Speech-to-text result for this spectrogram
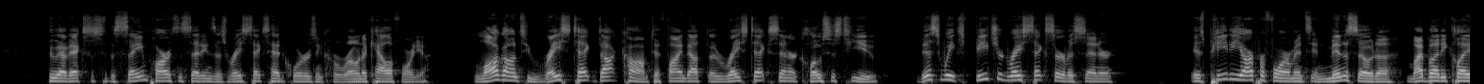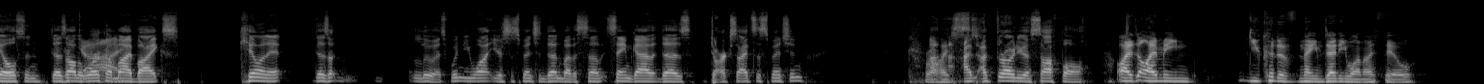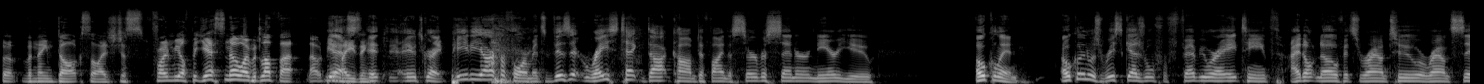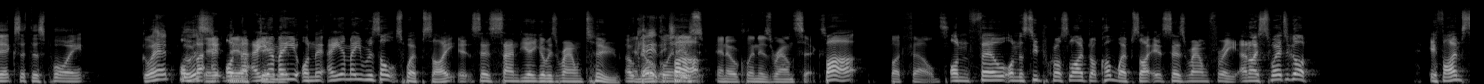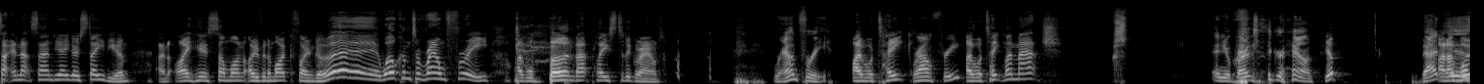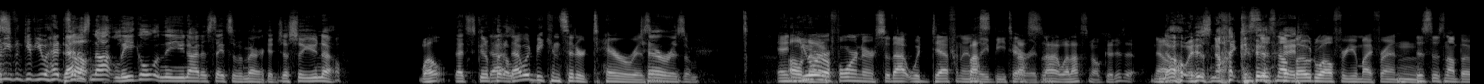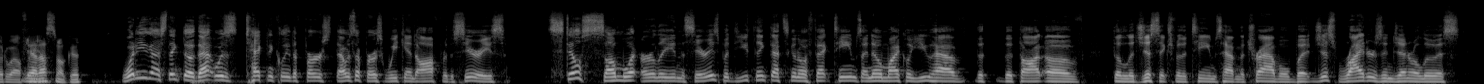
who have access to the same parts and settings as Racetech's headquarters in Corona, California. Log on to racetech.com to find out the Racetech center closest to you. This week's featured Racetech service center is PDR Performance in Minnesota. My buddy Clay Olson does all the work on my bikes, killing it. Does Lewis? Wouldn't you want your suspension done by the same guy that does dark side suspension? Christ. I, I'm throwing you a softball. I, I mean, you could have named anyone, I feel. But the name Dark Side's just thrown me off. But yes, no, I would love that. That would be Yes, amazing. It, it's great. PDR Performance. Visit racetech.com to find a service center near you. Oakland. Oakland was rescheduled for February 18th. I don't know if it's round two or round six at this point. Go ahead, on the, They- on they the AMA it. on the AMA results website, it says San Diego is round two. Okay, they Oakland, changed- is, and Oakland is round six. But But Felds. on Phil on the supercrosslive.com website, it says round three. And I swear to God, if I'm sat in that San Diego stadium and I hear someone over the microphone go, Hey, welcome to round three, I will burn that place to the ground. round three. I will take Round three? I will take my match. And you'll burn it to the ground. Yep. That And I is- won't even give you a heads That up. is not legal in the United States of America, just so you know. well, That's going to That, put a that would be considered terrorism. terrorism. And Oh, you're no. a foreigner, so that would definitely that's, be that's- terrorism. oh, well, that's not good, is it? no. No, it is not good. Mm. This does not bode well for you, my friend. This does not bode well for you. Yeah, you. that's not good. What do you guys think though? That was technically the first. That was the first weekend off for the series. Still somewhat early in the series, but do you think that's going to affect teams? I know, Michael, you have the the thought of the logistics for the teams having to travel, but just riders in general, Lewis.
